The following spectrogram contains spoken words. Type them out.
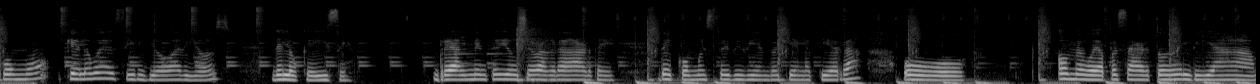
cómo, qué le voy a decir yo a Dios de lo que hice. ¿Realmente Dios se va a agradar de, cómo estoy viviendo aquí en la tierra? O, o me voy a pasar todo el día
